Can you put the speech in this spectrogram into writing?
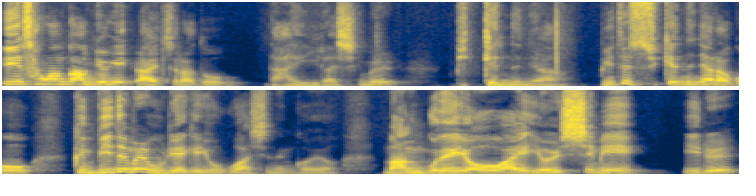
이 상황과 환경이라 할지라도 나의 일하심을 믿겠느냐, 믿을 수 있겠느냐라고 그 믿음을 우리에게 요구하시는 거예요. 망군의 여호와의 열심히 이를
